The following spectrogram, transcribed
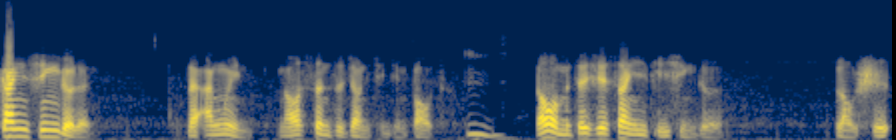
甘心的人来安慰你，然后甚至叫你紧紧抱着。嗯然后我们这些善意提醒的老师，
